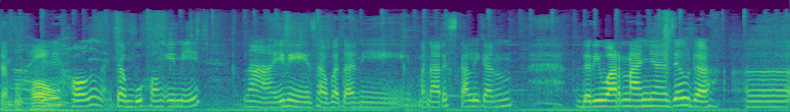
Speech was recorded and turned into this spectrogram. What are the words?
Jambu nah, hong. Ini hong, jambu hong ini. Nah, ini sahabat tani, menarik sekali kan. Dari warnanya aja udah eh,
